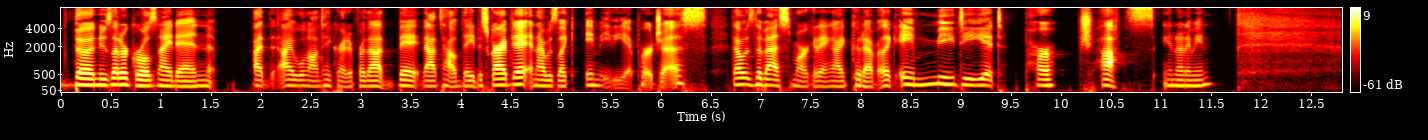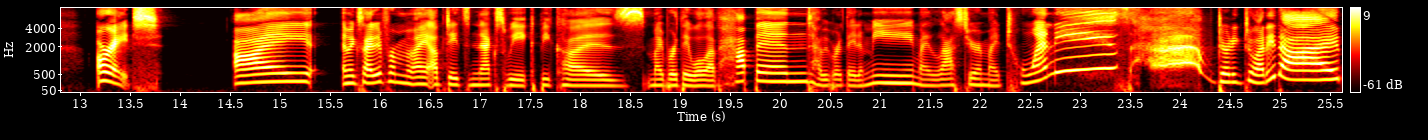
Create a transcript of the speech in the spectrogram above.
the newsletter Girls Night In I, I will not take credit for that. They that's how they described it, and I was like immediate purchase. That was the best marketing I could ever like immediate purchase. You know what I mean? All right, I am excited for my updates next week because my birthday will have happened. Happy birthday to me! My last year in my twenties. Ah, I'm turning twenty nine.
